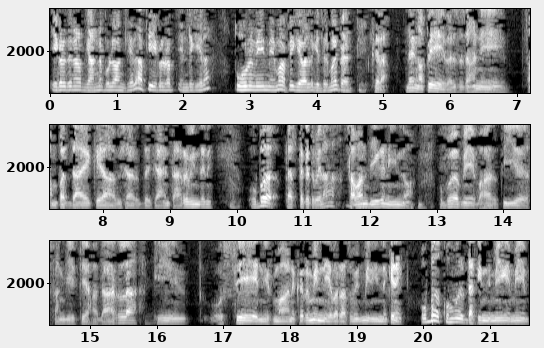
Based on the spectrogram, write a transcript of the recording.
ඒකට දෙන්නත් ගන්න පුළුවන් කියලා අපි ඒගොල්ලොත් එන්න කියලා පුහුණු වීම මෙම අපේ ගෙවල් ගෙදරමයි පැවැත්වුවේ. කළා. දැන් අපේ වැඩසටහනේ සම්පත්දායකයා විශාරද ජයන්ත අරවින්දනේ. ඔබ පැත්තකට වෙලා සවන් දීගෙන ඉන්නවා. ඔබ මේ ಭಾರತೀಯ සංගීතය හදාarලා ඒ ඔස්සේ නිර්මාණ කරමින් ඒව රස විඳින්න ඉන්න කෙනෙක්. ඔබ කොහොමද දකින්නේ මේ මේ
